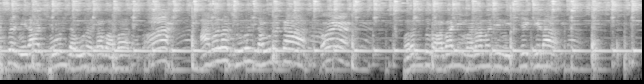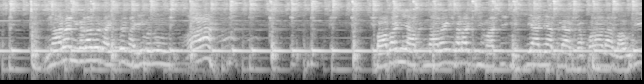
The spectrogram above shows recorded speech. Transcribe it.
असं निराश होऊन जाऊ नका बाबा. आम्हाला सोडून जाऊ नका. परंतु बाबांनी मनामध्ये निश्चय केला. नारायणगडावर राहायचं नाही म्हणून. बाबांनी नारायणगडाची माती घेतली आणि आपल्या कपाळाला लावली.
